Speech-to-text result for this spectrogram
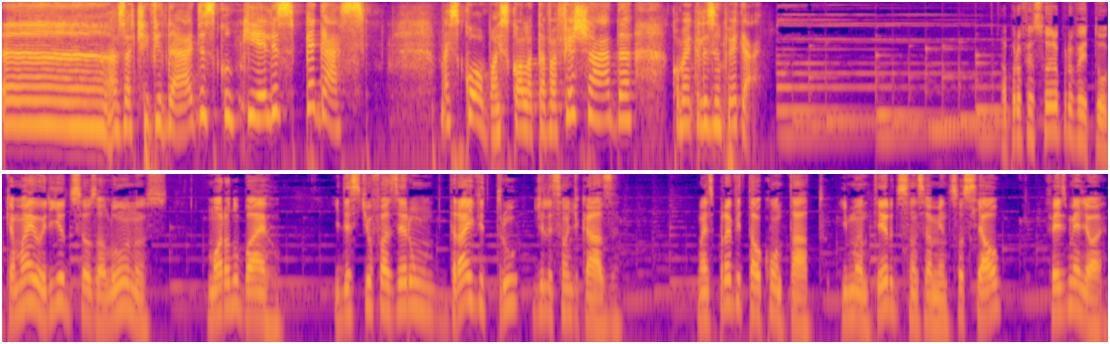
uh, as atividades com que eles pegassem. Mas como? A escola estava fechada, como é que eles iam pegar? A professora aproveitou que a maioria dos seus alunos mora no bairro e decidiu fazer um drive-thru de lição de casa. Mas para evitar o contato e manter o distanciamento social, fez melhor.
